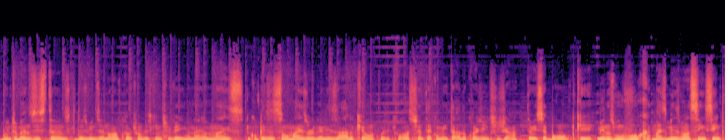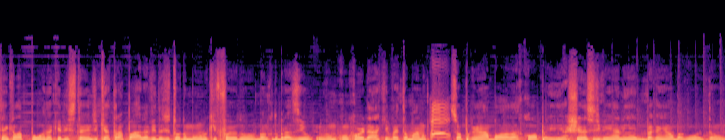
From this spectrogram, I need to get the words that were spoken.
muito menos stands que 2019, que é a última vez que a gente veio, né? Mas em compensação mais organizado, que é uma coisa que o Ross tinha até comentado com a gente já. Então isso é bom, porque menos muvuca, mas mesmo assim sempre tem aquela porra daquele stand que atrapalha a vida de todo mundo, que foi o do Banco do Brasil. Vamos concordar que vai tomar no c... só pra ganhar a bola da Copa e a chance de ganhar nem é pra ganhar o bagulho. Então,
